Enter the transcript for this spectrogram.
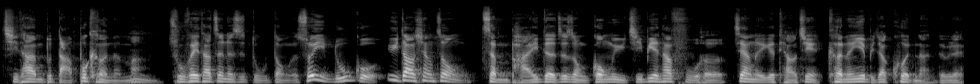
其他人不打，不可能嘛？除非他真的是独栋了。所以如果遇到像这种整排的这种公寓，即便它符合这样的一个条件，可能也比较困难，对不对？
